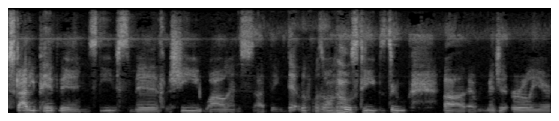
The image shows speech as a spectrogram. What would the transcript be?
Scottie Pippen, Steve Smith, Rasheed Wallace. I think Detlef was on those teams too uh, that we mentioned earlier.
